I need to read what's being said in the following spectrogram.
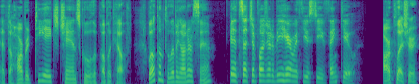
at the Harvard T.H. Chan School of Public Health. Welcome to Living on Earth, Sam. It's such a pleasure to be here with you, Steve. Thank you. Our pleasure.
